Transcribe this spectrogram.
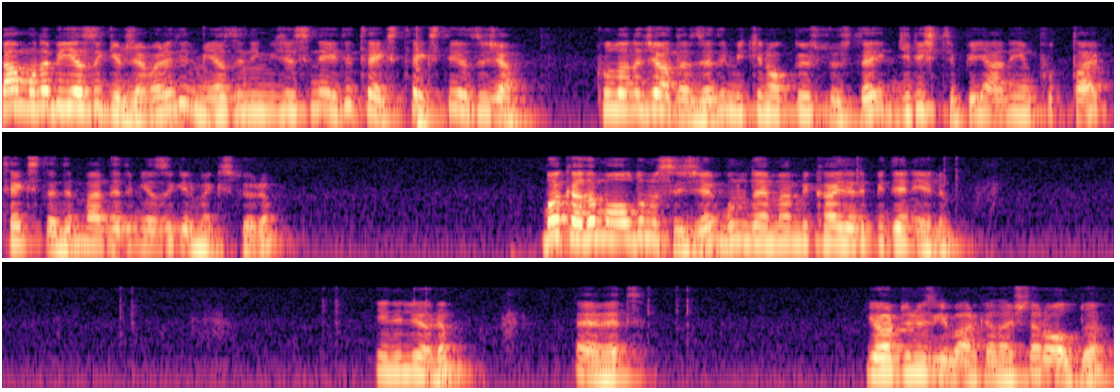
Ben buna bir yazı gireceğim öyle değil mi? Yazının İngilizcesi neydi? Text. Text'i yazacağım. Kullanıcı adınız dedim. iki nokta üst üste. Giriş tipi yani input type text dedim. Ben dedim yazı girmek istiyorum. Bakalım oldu mu sizce? Bunu da hemen bir kaydedip bir deneyelim. Yeniliyorum. Evet. Gördüğünüz gibi arkadaşlar oldu.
